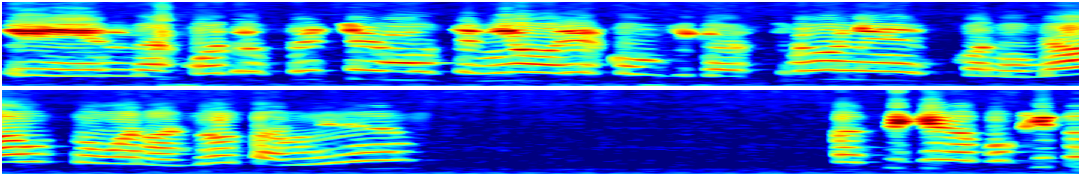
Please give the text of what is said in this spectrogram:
eh, en las cuatro fechas hemos tenido varias complicaciones con el auto, bueno, yo también. Así que a poquito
